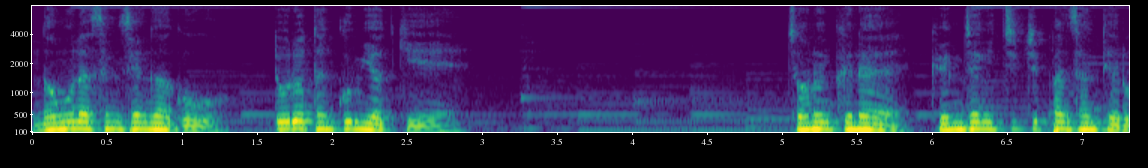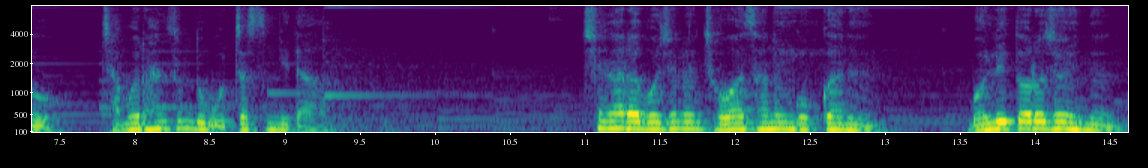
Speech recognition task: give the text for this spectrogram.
너무나 생생하고 또렷한 꿈이었기에 저는 그날 굉장히 찝찝한 상태로 잠을 한숨도 못 잤습니다. 친할아버지는 저와 사는 곳과는 멀리 떨어져 있는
